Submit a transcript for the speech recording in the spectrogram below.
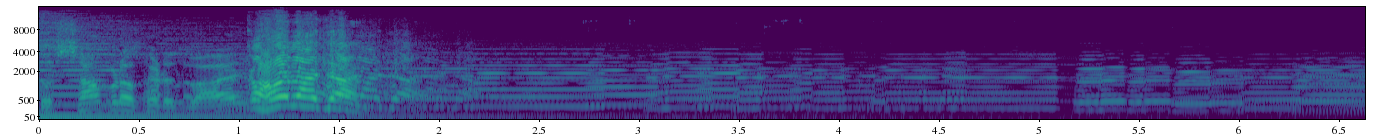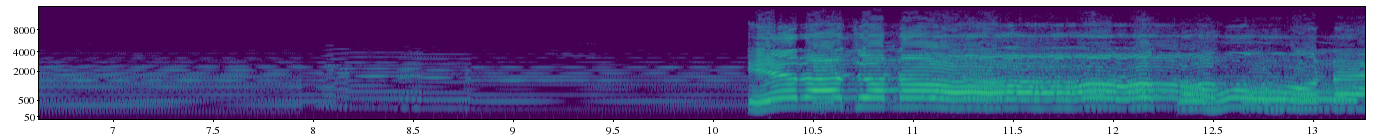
તો સાંભળો ખેડૂતભાઈ. કહો રાજા. એ રાજન કહું ને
